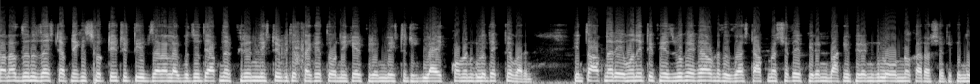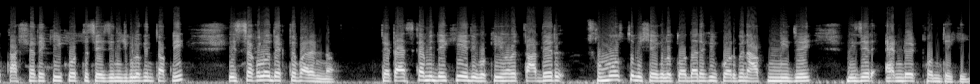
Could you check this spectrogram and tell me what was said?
জানার জন্য জাস্ট আপনাকে ছোট্ট একটি টিপ জানা লাগবে। যদি আপনার ফ্রেন্ড লিস্টের ভিতরে থাকে, তো অনেকের ফ্রেন্ড লিস্টের লাইক কমেন্টগুলো দেখতে পারেন। কিন্তু আপনার এমন একটি ফেসবুক অ্যাকাউন্ট আছে জাস্ট আপনার সাথে ফ্রেন্ড বাকি ফ্রেন্ডগুলো অন্য কারোর সাথে। কিন্তু কার সাথে কি করতেছে, এই জিনিসগুলো কিন্তু আপনি ইচ্ছা করলেও দেখতে পারেন না। এটা আজকে আমি দেখিয়ে দিব, কীভাবে তাদের সমস্ত বিষয়গুলো তদারকি করবেন আপনি নিজেই নিজের অ্যান্ড্রয়েড ফোন থেকেই।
